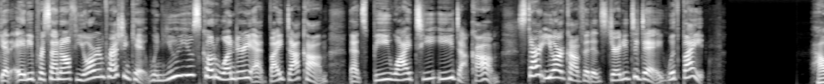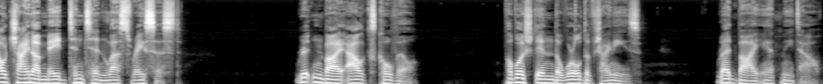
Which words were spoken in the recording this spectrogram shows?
Get 80% off your impression kit when you use code WONDERY at Byte.com. That's B-Y-T-E dot com. Start your confidence journey today with Byte. How China Made Tintin Less Racist. Written by Alex Colville. Published in The World of Chinese. Read by Anthony Tao.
